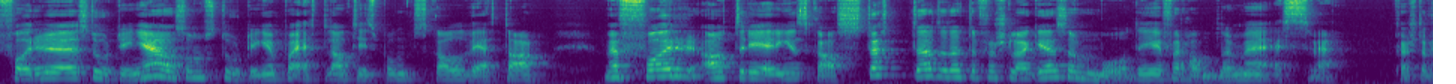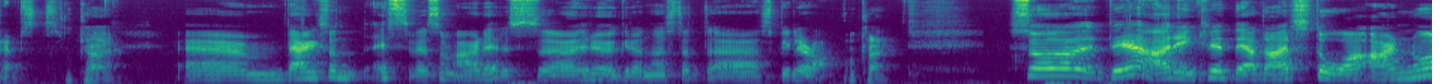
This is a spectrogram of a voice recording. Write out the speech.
for eh, Stortinget, og som Stortinget på et eller annet tidspunkt skal vedta. Men for at regjeringen skal ha støtte til dette forslaget, så må de forhandle med SV, først og fremst. Okay. Ehm, det er liksom SV som er deres eh, rød-grønne støttespiller, da. Okay. Så det er egentlig det der ståa er nå.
